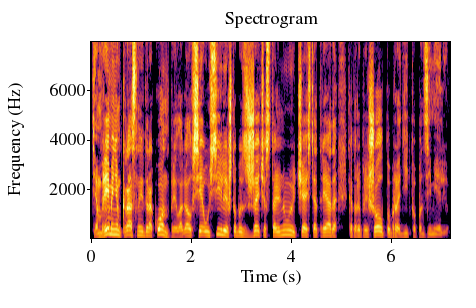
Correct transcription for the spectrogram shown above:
Тем временем Красный Дракон прилагал все усилия, чтобы сжечь остальную часть отряда, который пришел побродить по подземелью.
